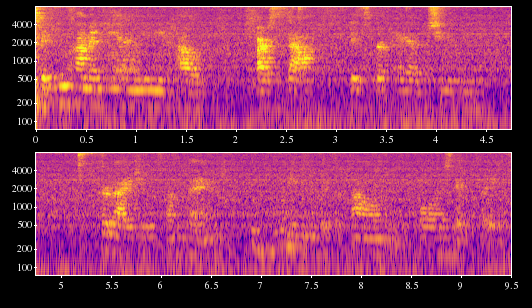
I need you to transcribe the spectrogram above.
if you come in here and you need help, our staff is prepared to provide you with something, even if it's a phone or a safe place.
